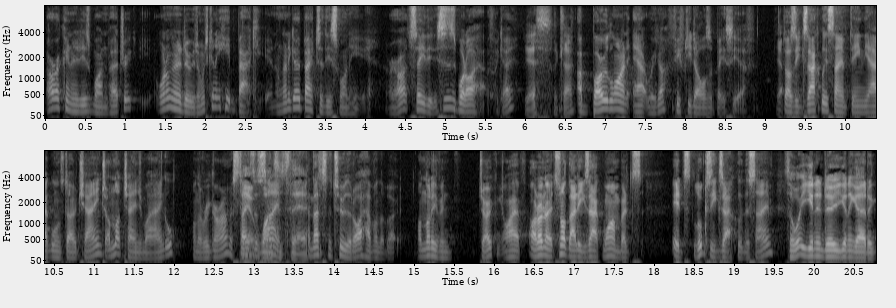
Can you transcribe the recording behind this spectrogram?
I reckon it is one, Patrick. What I'm going to do is I'm just going to hit back here, and I'm going to go back to this one here. All right, see this. This is what I have. Okay, Yes. Okay. a bowline outrigger, fifty dollars a BCF. Yep. Does exactly the same thing. The angles don't change. I'm not changing my angle on the rigger arm. It stays Yeah, the once same. it's there. And that's the two that I have on the boat. I'm not even joking. I have. I don't know. It's not that exact one, but it's it looks exactly the same. So what you're going to do? You're going to go to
